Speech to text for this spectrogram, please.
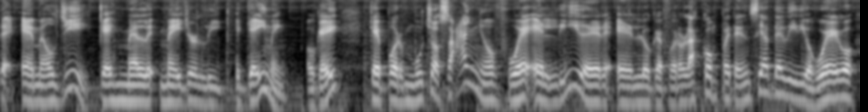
de MLG, que es Major League Gaming, ¿ok? Que por muchos años fue el líder en lo que fueron las competencias de videojuegos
